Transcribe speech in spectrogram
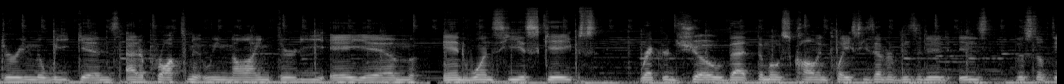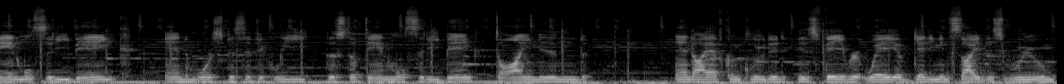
during the weekends at approximately 9.30 a.m. And once he escapes, records show that the most common place he's ever visited is the Stuffed Animal City Bank, and more specifically, the Stuffed Animal City Bank Diamond and I have concluded his favorite way of getting inside this room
